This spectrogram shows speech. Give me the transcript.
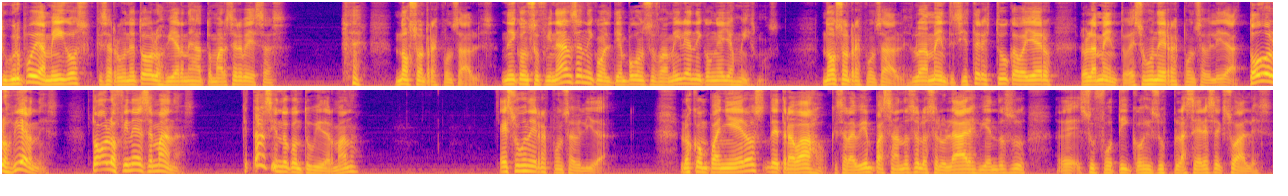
Tu grupo de amigos que se reúne todos los viernes a tomar cervezas no son responsables, ni con su finanzas, ni con el tiempo con su familia, ni con ellos mismos. No son responsables. Lo lamento. Si este eres tú, caballero, lo lamento. Eso es una irresponsabilidad. Todos los viernes, todos los fines de semana. ¿Qué estás haciendo con tu vida, hermano? Eso es una irresponsabilidad. Los compañeros de trabajo que se la vienen pasándose los celulares, viendo eh, sus foticos y sus placeres sexuales,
